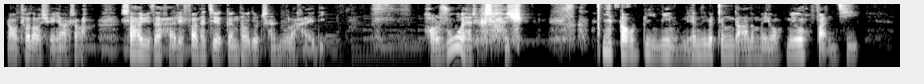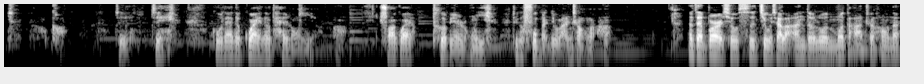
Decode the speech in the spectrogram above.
然后跳到悬崖上，鲨鱼在海里翻了几个跟头，就沉入了海底。好弱呀，这个鲨鱼，一刀毙命，连这个挣扎都没有，没有反击。我靠，这这古代的怪都太容易了啊！刷怪特别容易，这个副本就完成了啊。那在博尔修斯救下了安德洛莫达之后呢，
